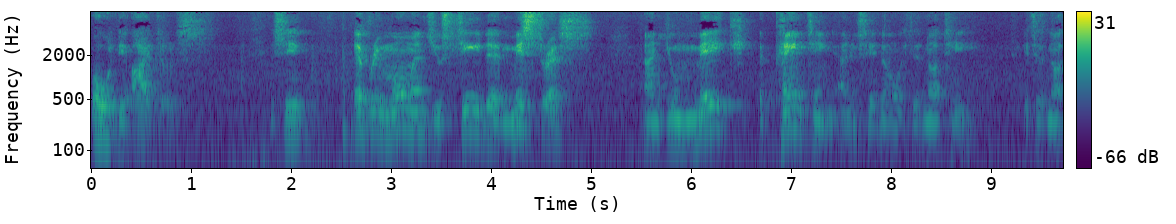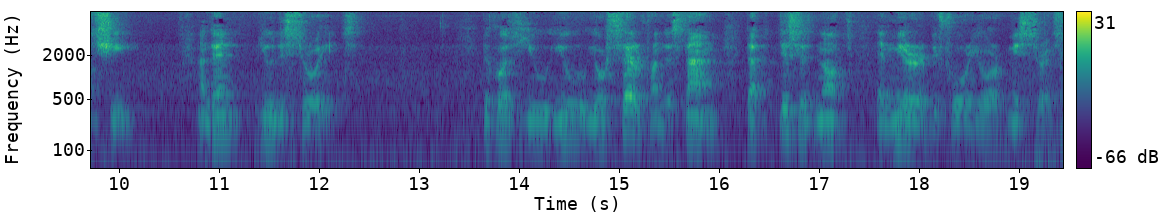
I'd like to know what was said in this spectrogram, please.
all the idols. You see, Every moment you see the mistress and you make a painting and you say, No, it is not he, it is not she. And then you destroy it. Because you, you yourself understand that this is not a mirror before your mistress.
